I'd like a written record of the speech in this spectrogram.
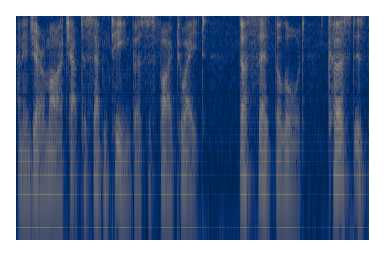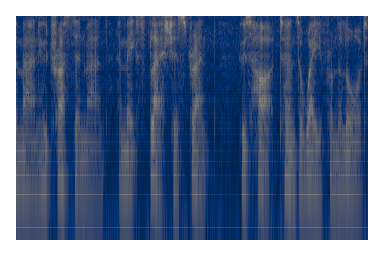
And in Jeremiah chapter 17, verses 5 to 8. Thus says the Lord Cursed is the man who trusts in man and makes flesh his strength, whose heart turns away from the Lord.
